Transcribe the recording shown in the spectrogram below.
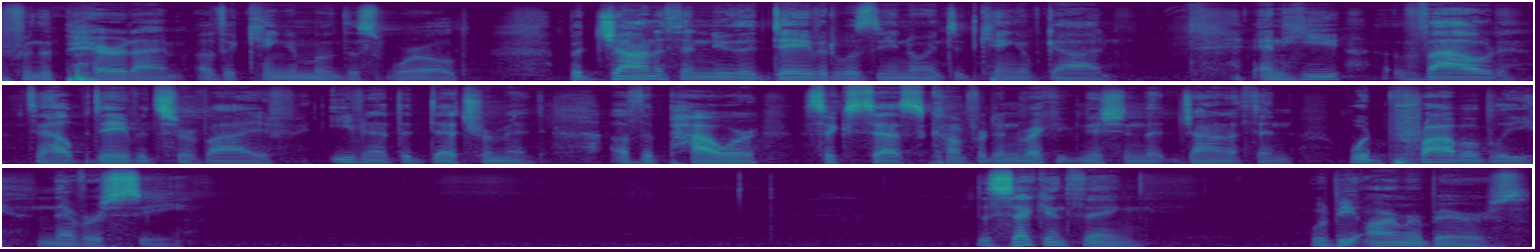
from the paradigm of the kingdom of this world. But Jonathan knew that David was the anointed king of God and he vowed to help David survive, even at the detriment of the power, success, comfort, and recognition that Jonathan would probably never see. The second thing would be armor bearers.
